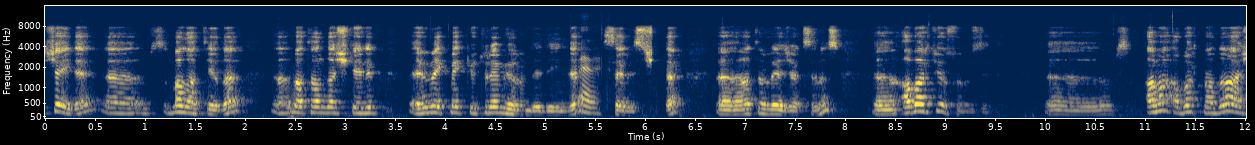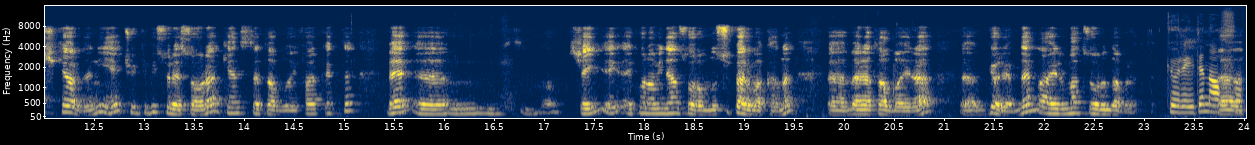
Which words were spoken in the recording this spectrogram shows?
şeyde e, Malatya'da e, vatandaş gelip evime ekmek götüremiyorum dediğinde Evet. servisçiler e, hatırlayacaksınız. E, abartıyorsunuz dedi. E, ama abartmadığı aşikardı. Niye? Çünkü bir süre sonra kendisi de tabloyu fark etti ve e, şey e, ekonomiden sorumlu Süper Bakanı e, Berat Albayrak'ı e, görevden ayrılmak zorunda bıraktı. Görevden affı. Evet.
